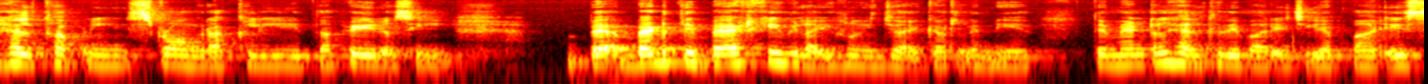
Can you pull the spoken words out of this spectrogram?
ਹੈਲਥ ਆਪਣੀ ਸਟਰੋਂਗ ਰੱਖ ਲਈਏ ਤਾਂ ਫਿਰ ਅਸੀਂ ਬੈੱਡ ਤੇ ਬੈਠ ਕੇ ਵੀ ਲਾਈਫ ਨੂੰ ਇੰਜੋਏ ਕਰ ਲੈਂਦੇ ਹਾਂ। ਤੇ ਮੈਂਟਲ ਹੈਲਥ ਦੇ ਬਾਰੇ 'ਚ ਵੀ ਆਪਾਂ ਇਸ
